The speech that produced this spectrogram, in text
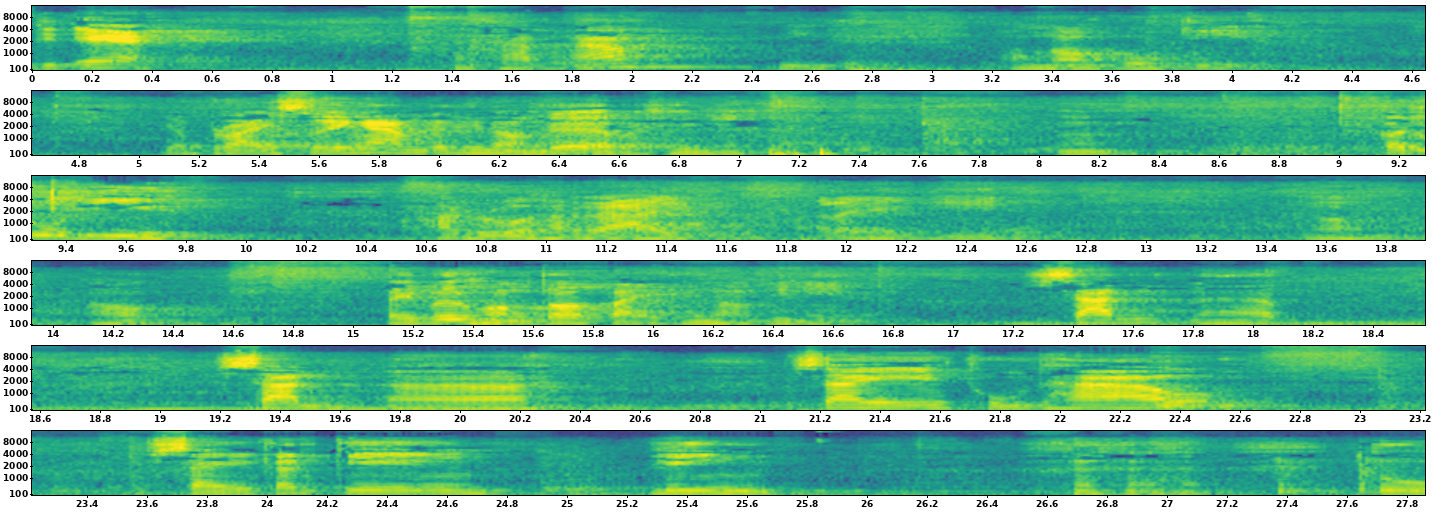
ติดแอร์นะครับ เอ้า นี่ของน้องโกกิอย่าปล่อยสวยงามกันพี่น้องเด้อประเทศนี้อืมก็ดูดีฮารัวฮารายอยู่อะไรอย่างนี้เนาะเอาไปเบื้องของต่อไปพี่น้องที่นี่สั้นนะครับ สั้นใส่ถุงเท้า ใส่กางเกงลิงตู้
